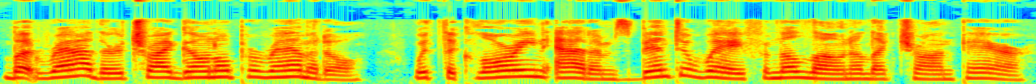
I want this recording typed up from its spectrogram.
but rather trigonal pyramidal, with the chlorine atoms bent away from the lone electron pair.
